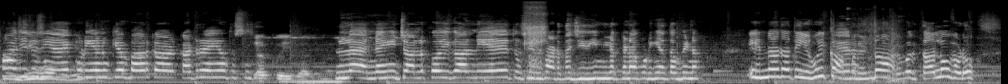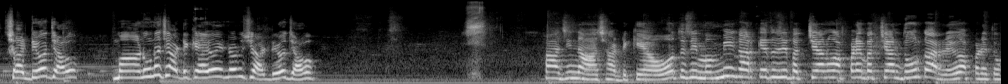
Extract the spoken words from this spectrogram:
ਭਾਜੀ ਤੁਸੀਂ ਐ ਕੁੜੀਆਂ ਨੂੰ ਕਿਉਂ ਬਾਹਰ ਕੱਢ- ਰਹੇ ਹੋ ਤੁਸੀਂ? ਚੱਲ ਕੋਈ ਗੱਲ ਨਹੀਂ ਲੈ ਨਹੀਂ ਚੱਲ ਕੋਈ ਗੱਲ ਨਹੀਂ ਇਹ ਤੁਸੀਂ ਸਾਡਾ ਤਾਂ ਜੀਰੀ ਨਹੀਂ ਲੱਗਣਾ ਕੁੜੀਆਂ ਤੋਂ ਬਿਨਾ। ਇਹਨਾਂ ਦਾ ਤੇ ਇਹੋ ਹੀ ਕੰਮ ਰਹਿੰਦਾ ਹਰ ਵਕਤ। ਲੋ ਫੜੋ ਛੱਡਿਓ ਜਾਓ। ਮਾਂ ਨੂੰ ਨਾ ਛੱਡ ਕੇ ਆਇਓ ਇਹਨਾਂ ਨੂੰ ਛੱਡਿਓ ਜਾਓ। ਭਾਜੀ ਨਾ ਛੱਡ ਕੇ ਆਓ। ਤੁਸੀਂ ਮੰਮੀ ਕਰਕੇ ਤੁਸੀਂ ਬੱਚਿਆਂ ਨੂੰ ਆਪਣੇ ਬੱਚਿਆਂ ਨੂੰ ਦੂਰ ਕਰ ਰਹੇ ਹੋ ਆਪਣੇ ਤੋਂ।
